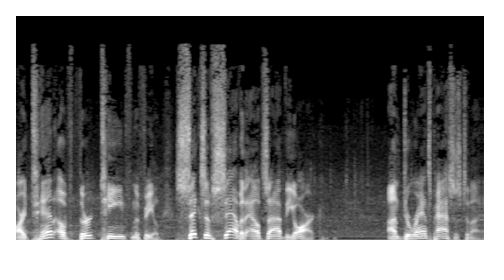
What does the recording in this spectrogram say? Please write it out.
are 10 of 13 from the field, 6 of 7 outside the arc on Durant's passes tonight,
